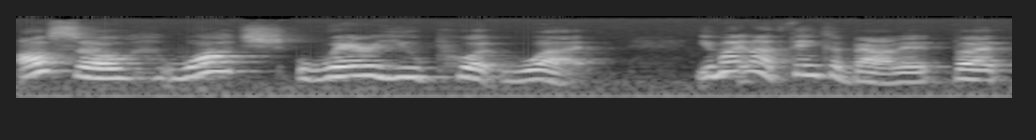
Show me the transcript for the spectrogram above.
Also, watch where you put what. You might not think about it, but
